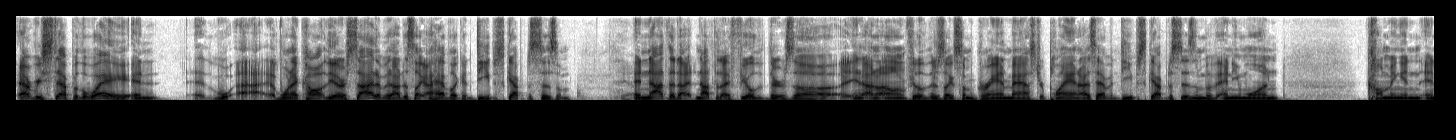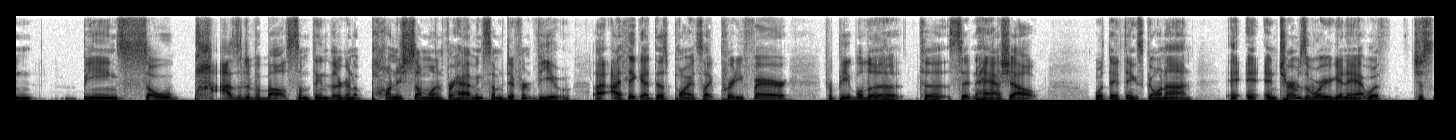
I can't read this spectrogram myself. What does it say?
every step of the way. And uh, I- when I come out the other side of it, I just like I have like a deep skepticism. And not that I not that I feel that there's a know, I don't, I don't feel that there's like some grand master plan. I just have a deep skepticism of anyone coming in and being so positive about something that they're going to punish someone for having some different view. I, I think at this point it's like pretty fair for people to to sit and hash out what they think's going on. In, in- terms of where you're getting at with just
